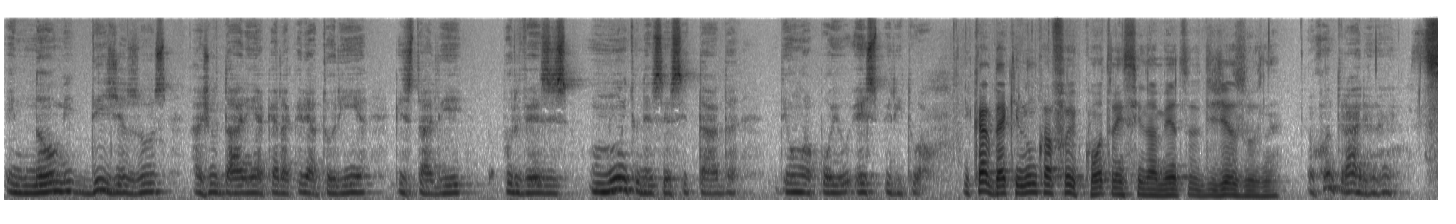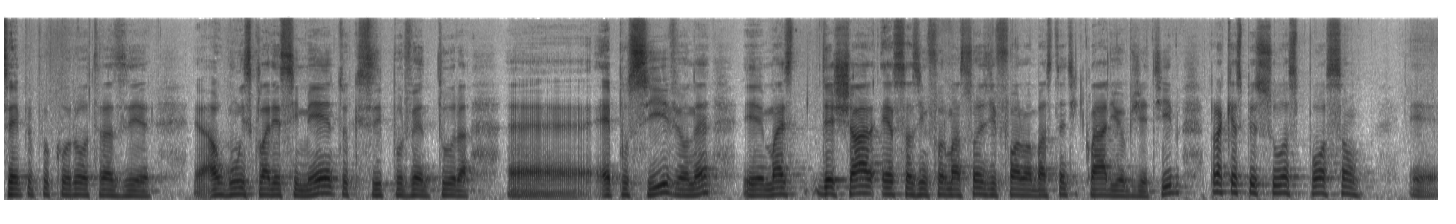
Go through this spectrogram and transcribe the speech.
em nome de Jesus, ajudarem aquela criaturinha que está ali, por vezes, muito necessitada de um apoio espiritual. E Kardec nunca foi contra o ensinamento de Jesus, né? Ao contrário, né? Sempre procurou trazer eh, algum esclarecimento que, se porventura é, é possível, né? E, mas deixar essas informações de forma bastante clara e objetiva para que as pessoas possam é,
